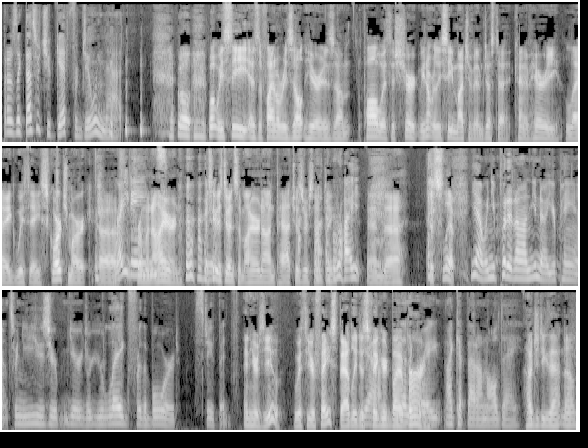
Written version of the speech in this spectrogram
But I was like, that's what you get for doing that. well, what we see as the final result here is um, Paul with a shirt. We don't really see much of him, just a kind of hairy leg with a scorch mark uh, from an iron. yeah. he was doing some iron on patches or something. right. And, uh, it slipped. yeah, when you put it on, you know, your pants, when you use your, your, your, your leg for the board stupid. And here's you with your face badly disfigured yeah, by a burn. Great. I kept that on all day. How'd you do that now?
